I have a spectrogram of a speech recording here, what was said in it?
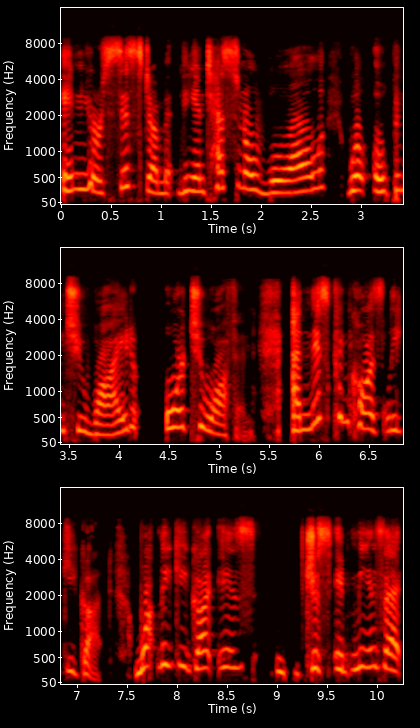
in your system, the intestinal wall will open too wide or too often. And this can cause leaky gut. What leaky gut is just it means that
